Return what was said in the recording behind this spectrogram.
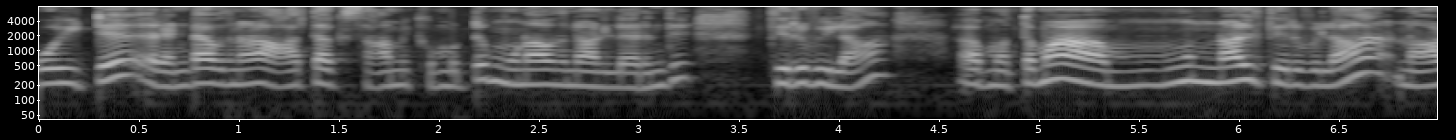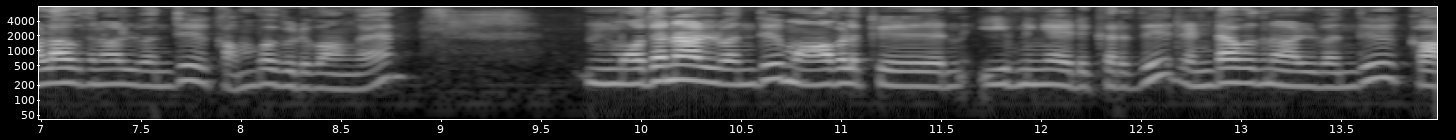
போயிட்டு ரெண்டாவது நாள் ஆத்தாக்கு சாமி கும்பிட்டு மூணாவது நாள்லேருந்து திருவிழா. மொத்தமாக மூணு நாள் திருவிழா. நாலாவது நாள் வந்து கம்பம் விடுவாங்க. மொதல் நாள் வந்து மாவிளக்கு ஈவினிங்காக எடுக்கிறது. ரெண்டாவது நாள் வந்து கா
